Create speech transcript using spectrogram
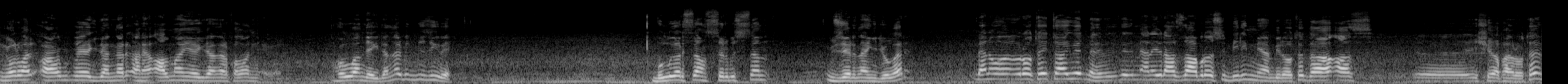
normal Avrupa'ya gidenler hani Almanya'ya gidenler falan Hollanda'ya gidenler bildiğiniz gibi Bulgaristan, Sırbistan üzerinden gidiyorlar. Ben o rotayı takip etmedim. Dedim yani biraz daha burası bilinmeyen bir rota. Daha az e, şey yapan rota.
